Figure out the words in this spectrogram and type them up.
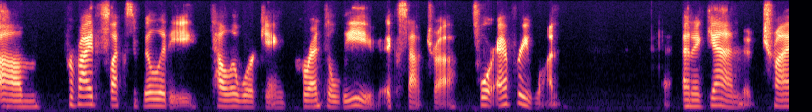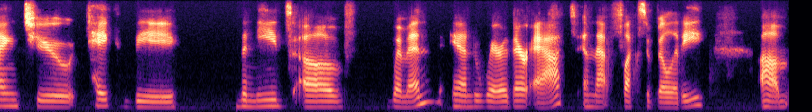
Um, provide flexibility, teleworking, parental leave, etc., for everyone. And again, trying to take the the needs of women and where they're at and that flexibility um,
